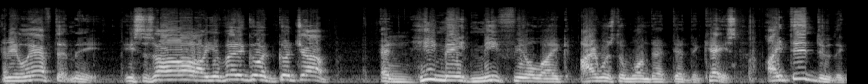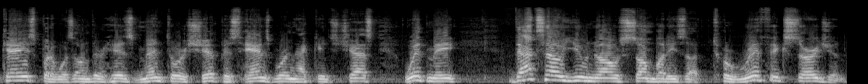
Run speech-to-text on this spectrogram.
and he laughed at me. He says, "Oh, you're very good. Good job." And mm. he made me feel like I was the one that did the case. I did do the case, but it was under his mentorship. His hands were in that kid's chest with me. That's how you know somebody's a terrific surgeon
